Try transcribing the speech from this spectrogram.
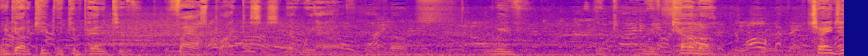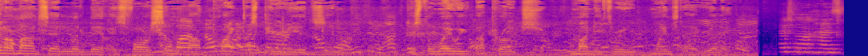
we got to keep the competitive, fast practices that we have. And uh, we've we've kind of changing our mindset a little bit as far as some of our practice periods and just the way we approach Monday through Wednesday, really. Stars Mill has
